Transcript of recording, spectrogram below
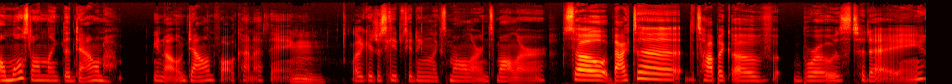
almost on like the down, you know, downfall kind of thing. Mm. Like it just keeps getting like smaller and smaller. So back to the topic of bros today.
